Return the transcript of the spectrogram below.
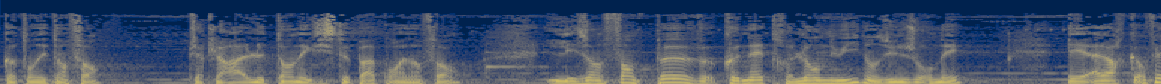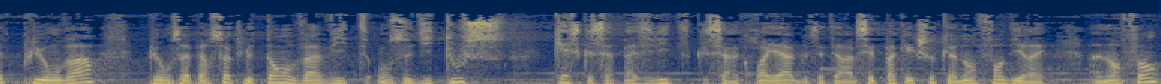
quand on est enfant c'est-à-dire que le temps n'existe pas pour un enfant. Les enfants peuvent connaître l'ennui dans une journée. Et alors qu'en fait, plus on va, plus on s'aperçoit que le temps va vite. On se dit tous, qu'est-ce que ça passe vite, que c'est incroyable, etc. C'est pas quelque chose qu'un enfant dirait. Un enfant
